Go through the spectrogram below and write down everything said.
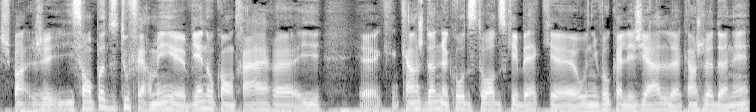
je pense, ils sont pas du tout fermés. Euh, bien au contraire. Euh, ils, euh, quand je donne le cours d'histoire du Québec au niveau collégial, quand je le donnais,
